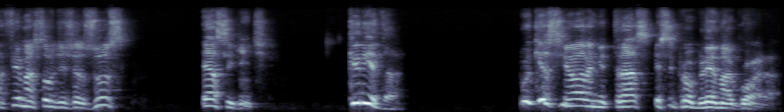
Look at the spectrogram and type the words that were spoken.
afirmação de Jesus é a seguinte: Querida, por que a senhora me traz esse problema agora?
